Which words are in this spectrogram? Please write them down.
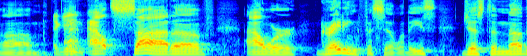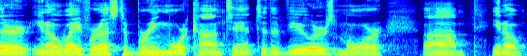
um, Again. outside of our grading facilities, just another you know way for us to bring more content to the viewers, more um, you know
